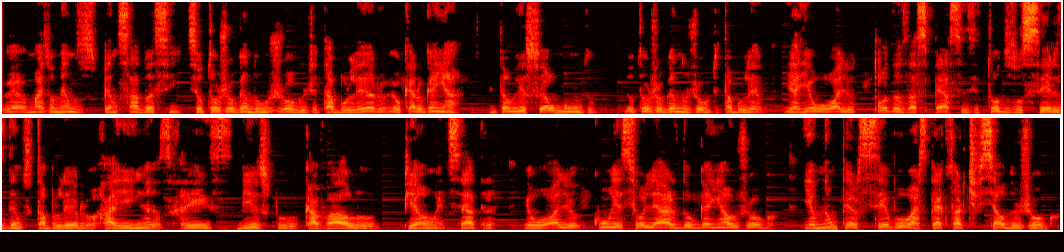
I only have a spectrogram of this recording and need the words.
É mais ou menos pensado assim: se eu estou jogando um jogo de tabuleiro, eu quero ganhar. Então isso é o mundo. Eu estou jogando um jogo de tabuleiro. E aí eu olho todas as peças e todos os seres dentro do tabuleiro, rainhas, reis, bispo, cavalo, peão, etc. Eu olho com esse olhar do ganhar o jogo. E eu não percebo o aspecto artificial do jogo.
